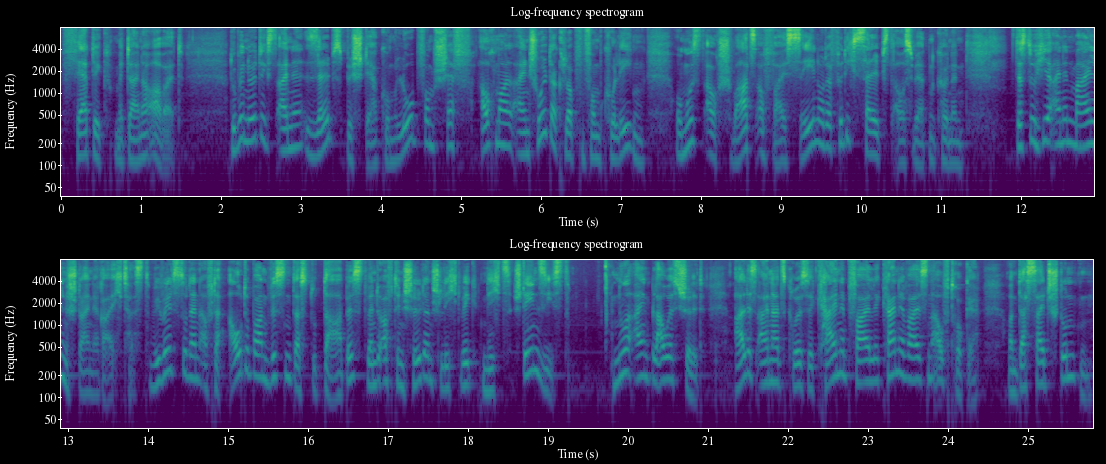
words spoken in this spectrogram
fertig mit deiner Arbeit. Du benötigst eine Selbstbestärkung, Lob vom Chef, auch mal ein Schulterklopfen vom Kollegen und musst auch schwarz auf weiß sehen oder für dich selbst auswerten können, dass du hier einen Meilenstein erreicht hast. Wie willst du denn auf der Autobahn wissen, dass du da bist, wenn du auf den Schildern schlichtweg nichts stehen siehst? Nur ein blaues Schild. Alles Einheitsgröße, keine Pfeile, keine weißen Aufdrucke. Und das seit Stunden.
